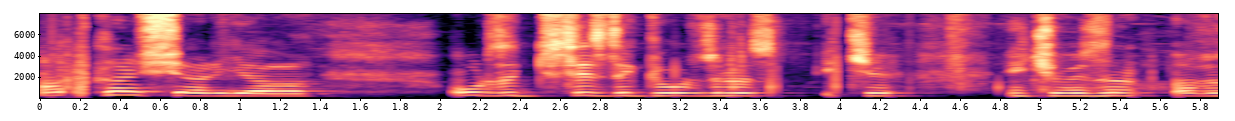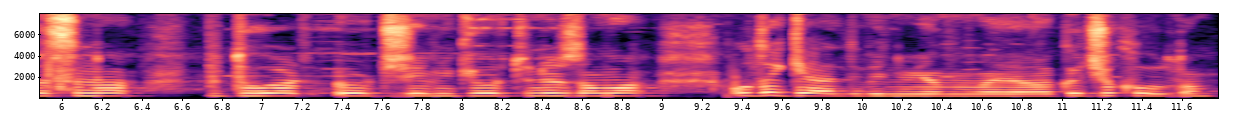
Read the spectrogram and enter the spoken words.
Arkadaşlar ya orada siz de gördünüz iki ikimizin arasına bir duvar öreceğimi gördünüz ama o da geldi benim yanıma ya gıcık oldum.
